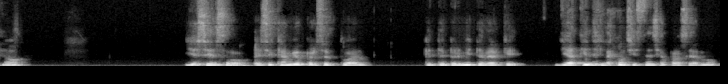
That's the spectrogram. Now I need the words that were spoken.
¿no? Y es eso, ese cambio perceptual que te permite ver que ya tienes la consistencia para hacerlo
